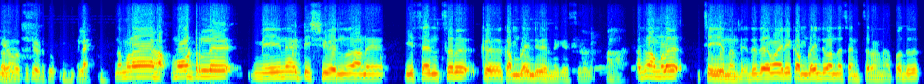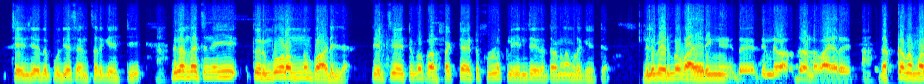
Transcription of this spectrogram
ജീവൻ വെപ്പിച്ചെടുത്തു അല്ലേ? നമ്മളെ മോട്ടറിൽ മെയിൻ ആയിട്ട് ഇഷ്യൂ വരുന്നതാണ് ഈ സെൻസർ കംപ്ലൈന്റ് വരുന്ന കേസുകൾ അത് നമ്മൾ ചെയ്യുന്നുണ്ട്. ഇത് ഇതേമാതിരി കംപ്ലൈന്റ് വന്ന സെൻസറാണ് അപ്പൊ അത് ചേഞ്ച് ചെയ്ത് പുതിയ സെൻസർ കയറ്റി. ഇതിലെന്താ വെച്ച് ഈ തുരുമ്പുകളൊന്നും പാടില്ല. തിരിച്ചു കയറ്റുമ്പോൾ പെർഫെക്റ്റ് ആയിട്ട് ഫുള്ള് ക്ലീൻ ചെയ്തിട്ടാണ് നമ്മൾ കയറ്റുക. ഇതിൽ വരുമ്പോ വയറിങ് ഇത് ഇതിന്റെ ഇത് കണ്ടോ? വയറ് ഇതൊക്കെ നമ്മൾ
